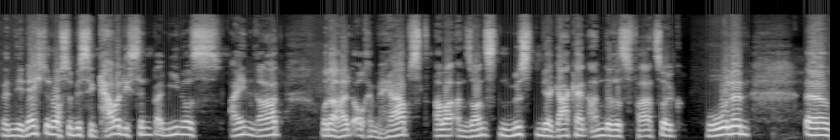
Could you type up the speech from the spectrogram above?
wenn die Nächte noch so ein bisschen kabbelig sind bei minus ein Grad oder halt auch im Herbst. Aber ansonsten müssten wir gar kein anderes Fahrzeug holen. Äh,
